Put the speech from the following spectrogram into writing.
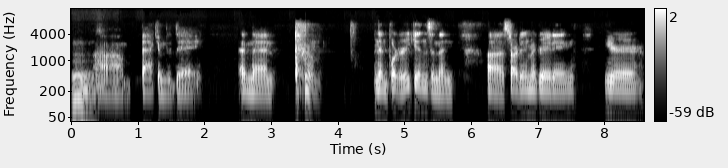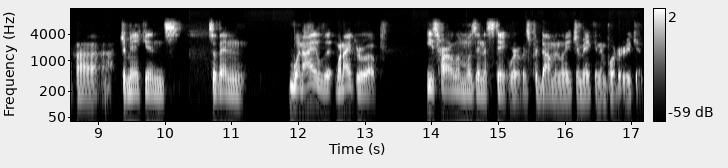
Mm. um, back in the day, and then and then Puerto Ricans, and then uh, started immigrating here, uh, Jamaicans. So then, when I li- when I grew up, East Harlem was in a state where it was predominantly Jamaican and Puerto Rican.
